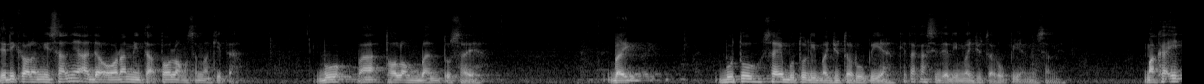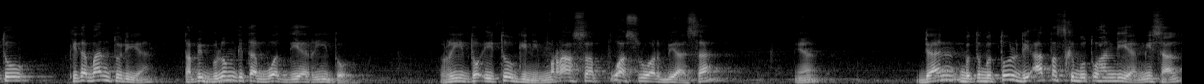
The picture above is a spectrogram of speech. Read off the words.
jadi kalau misalnya ada orang minta tolong sama kita Bu, Pak, tolong bantu saya baik butuh saya butuh 5 juta rupiah. Kita kasih dia 5 juta rupiah misalnya. Maka itu kita bantu dia, tapi belum kita buat dia ridho. Ridho itu gini, merasa puas luar biasa, ya, dan betul-betul di atas kebutuhan dia. Misal,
